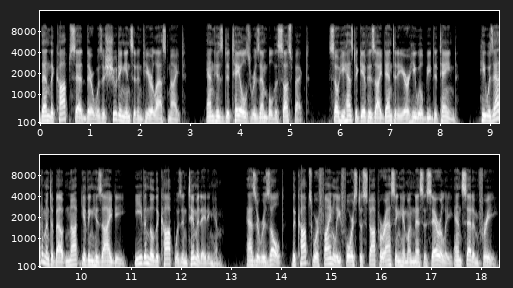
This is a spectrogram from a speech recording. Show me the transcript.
Then the cop said there was a shooting incident here last night. And his details resemble the suspect. So he has to give his identity or he will be detained. He was adamant about not giving his ID, even though the cop was intimidating him. As a result, the cops were finally forced to stop harassing him unnecessarily and set him free.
